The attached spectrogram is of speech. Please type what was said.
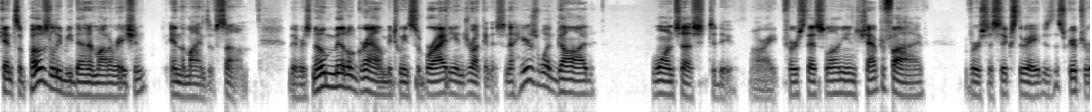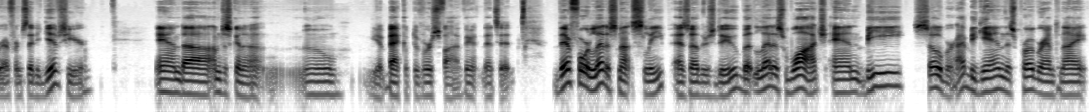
can supposedly be done in moderation in the minds of some. There is no middle ground between sobriety and drunkenness. Now, here's what God wants us to do. All right. First Thessalonians chapter 5, verses 6 through 8 is the scripture reference that he gives here. And uh, I'm just going to oh, back up to verse 5. That's it. Therefore, let us not sleep as others do, but let us watch and be sober. I began this program tonight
